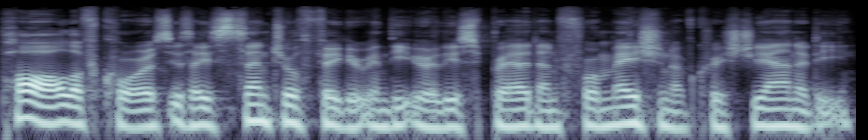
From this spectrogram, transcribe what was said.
Paul, of course, is a central figure in the early spread and formation of Christianity.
